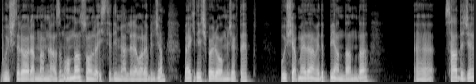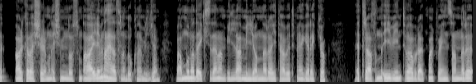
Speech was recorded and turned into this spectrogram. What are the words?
bu işleri öğrenmem lazım. Ondan sonra istediğim yerlere varabileceğim. Belki de hiç böyle olmayacak da hep bu işi yapmaya devam edip bir yandan da e, sadece arkadaşlarımın, eşimin, dostum, ailemin hayatına dokunabileceğim. Ben buna da eksi demem. İlla milyonlara hitap etmeye gerek yok. Etrafında iyi bir intiba bırakmak ve insanları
